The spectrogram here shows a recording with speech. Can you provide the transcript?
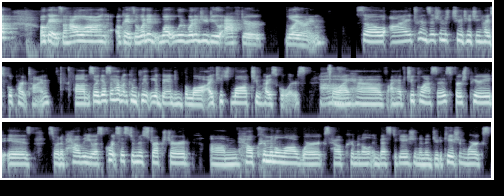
okay. So how long? Okay. So what did, what, what did you do after lawyering? So I transitioned to teaching high school part-time. Um, so I guess I haven't completely abandoned the law. I teach law to high schoolers. Oh. So I have I have two classes. First period is sort of how the U.S. court system is structured, um, how criminal law works, how criminal investigation and adjudication works,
